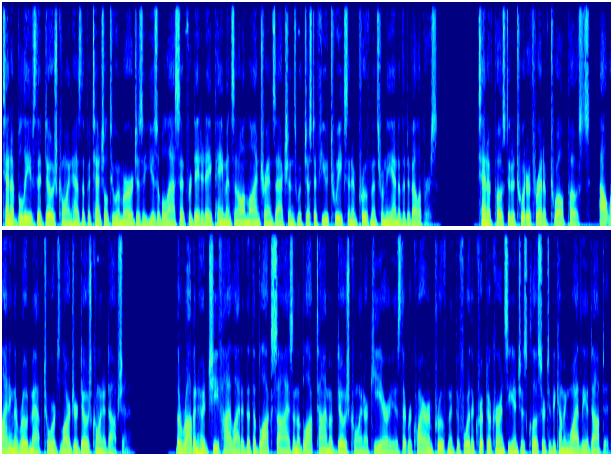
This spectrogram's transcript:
Tenev believes that Dogecoin has the potential to emerge as a usable asset for day to day payments and online transactions with just a few tweaks and improvements from the end of the developers. Tenev posted a Twitter thread of 12 posts, outlining the roadmap towards larger Dogecoin adoption. The Robinhood chief highlighted that the block size and the block time of Dogecoin are key areas that require improvement before the cryptocurrency inches closer to becoming widely adopted.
